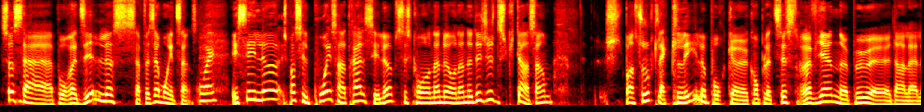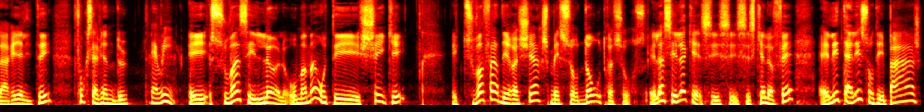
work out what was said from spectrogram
Ça, ça, pour Odile, là, ça faisait moins de sens. Ouais. Et c'est là, je pense que c'est le point central, c'est là, c'est ce qu'on en a, on en a déjà discuté ensemble. Je pense toujours que la clé là, pour qu'un complotiste revienne un peu euh, dans la, la réalité, faut que ça vienne d'eux. Ben oui. Et souvent, c'est là, là, au moment où tu es shaké et que tu vas faire des recherches, mais sur d'autres sources. Et là, c'est là que c'est c'est- c'est ce qu'elle a fait. Elle est allée sur des pages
